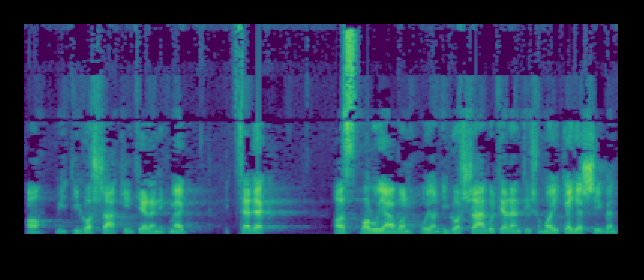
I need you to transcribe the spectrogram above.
amit igazságként jelenik meg, itt cedek, az valójában olyan igazságot jelent, és a mai kegyességben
